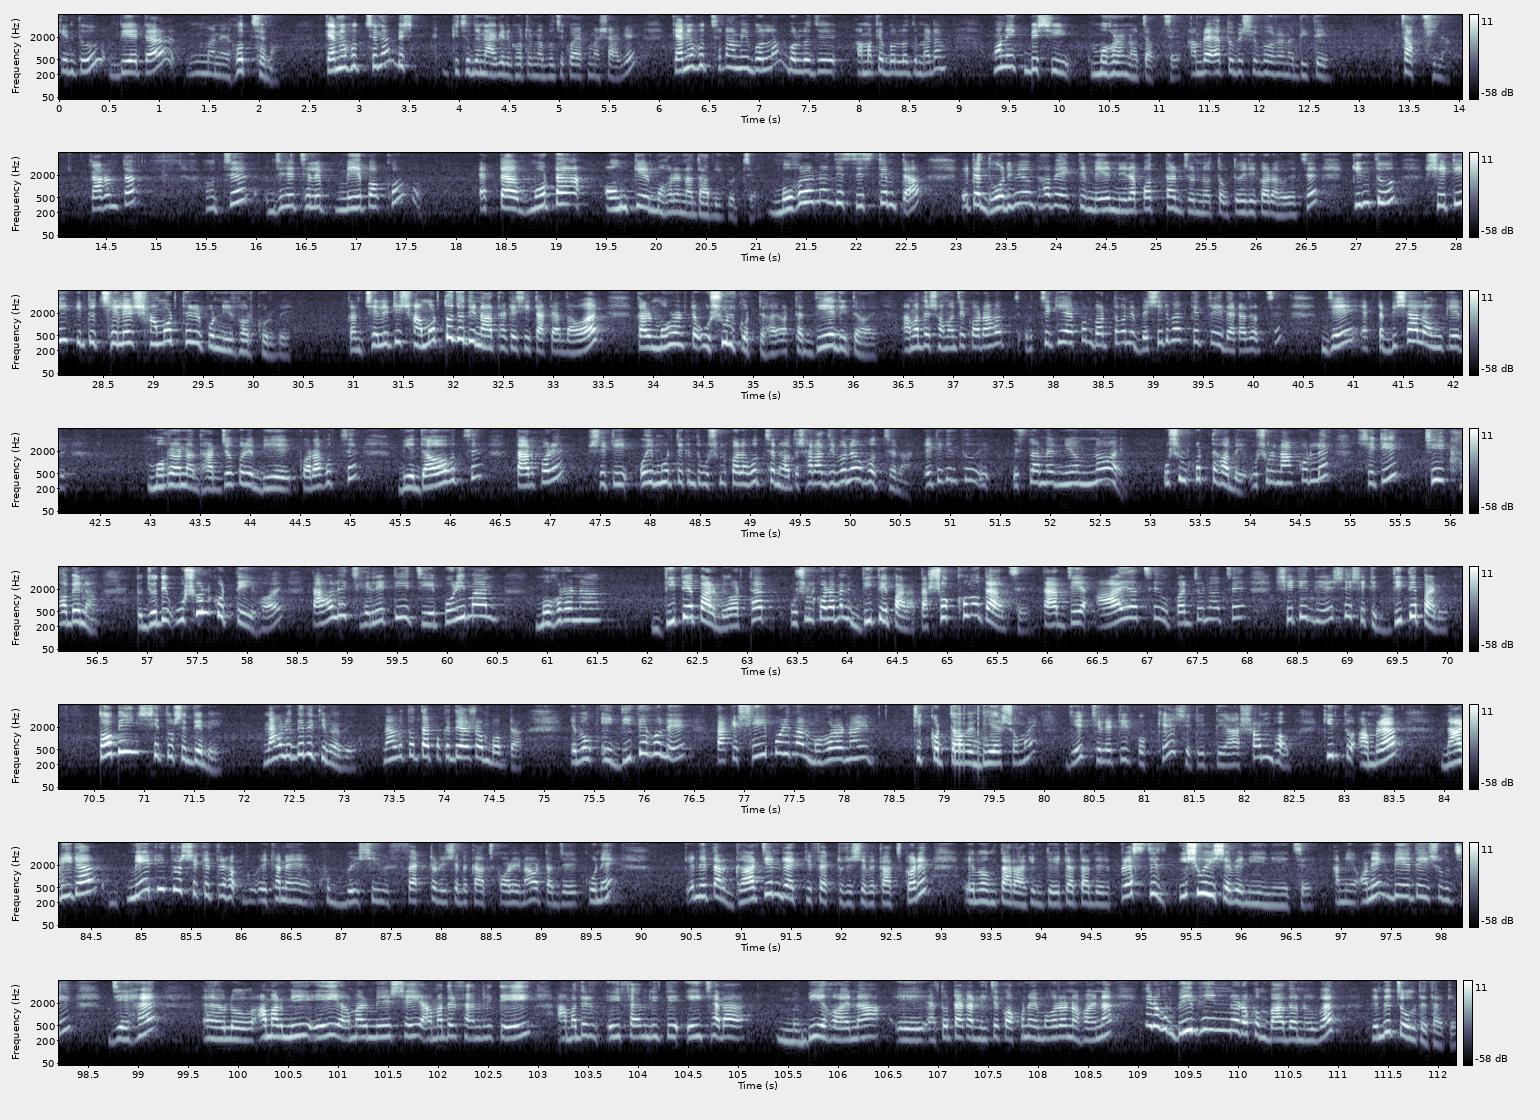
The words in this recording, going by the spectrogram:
কিন্তু বিয়েটা মানে হচ্ছে না। কেন হচ্ছে না? বেশ কিছুদিন আগের ঘটনা বলছি, কয়েক মাস আগে। কেন হচ্ছে না? আমি বললাম, বলল যে, আমাকে বলল যে, ম্যাডাম, অনেক বেশি মোহরানা চাচ্ছে। আমরা এত বেশি মোহরানা দিতে চাচ্ছি না। কারণটা হচ্ছে যে ছেলে মেয়ে পক্ষ একটা মোটা অঙ্কের মহারণা দাবি করছে। মহারণার যে সিস্টেমটা, এটা ধর্মীয়ভাবে একটি মেয়ের নিরাপত্তার জন্য তৈরি করা হয়েছে, কিন্তু সেটি কিন্তু ছেলের সামর্থ্যের উপর নির্ভর করবে। কারণ ছেলেটির সামর্থ্য যদি না থাকে সেই টাকা দেওয়ার, কারণ মোহরানাটা উসুল করতে হয়, অর্থাৎ দিয়ে দিতে হয়। আমাদের সমাজে করা হচ্ছে কি এখন? বর্তমানে বেশিরভাগ ক্ষেত্রেই দেখা যাচ্ছে যে একটা বিশাল অঙ্কের মোহরানা ধার্য করে বিয়ে করা হচ্ছে, বিয়ে দেওয়া হচ্ছে, তারপরে সেটি ওই মুহূর্তে কিন্তু উসুল করা হচ্ছে না, হয়তো সারা জীবনেও হচ্ছে না। এটি কিন্তু ইসলামের নিয়ম নয়। উসুল করতে হবে, উসুল না করলে সেটি ঠিক হবে না। তো যদি উসুল করতেই হয়, তাহলে ছেলেটি যে পরিমাণ মোহরানা দিতে পারবে, অর্থাৎ উসুল করা মানে দিতে পারা, তার সক্ষমতা আছে, তার যে আয় আছে, উপার্জন আছে, সেটি দিয়ে সে সেটি দিতে পারে, তবেই সে তো সে দেবে। না হলে দেবে কীভাবে? না হলে তো তার পক্ষে দেওয়া সম্ভব না এবং এই দিতে হলে তাকে সেই পরিমাণ মোহরণায় ঠিক করতে হবে বিয়ের সময়, যে ছেলেটির পক্ষে সেটি দেওয়া সম্ভব। কিন্তু আমরা নারীরা, মেয়েটি তো সেক্ষেত্রে এখানে খুব বেশি ফ্যাক্টর হিসেবে কাজ করে না, অর্থাৎ যে কোণে এনে তার গার্জেনরা একটি ফ্যাক্টর হিসেবে কাজ করে এবং তারা কিন্তু এটা তাদের প্রেস্টিজ ইস্যু হিসেবে নিয়ে নিয়েছে। আমি অনেক বিয়েতেই শুনছি যে হ্যাঁ হলো আমার মেয়ে এই, আমার মেয়ে সেই, আমাদের ফ্যামিলিতে এই, আমাদের এই ফ্যামিলিতে এই ছাড়া বিয়ে হয় না এত টাকার নিচে কখনোই মহারণা হয় না। এরকম বিভিন্ন রকম বাদ অনুবাদ কিন্তু চলতে থাকে।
